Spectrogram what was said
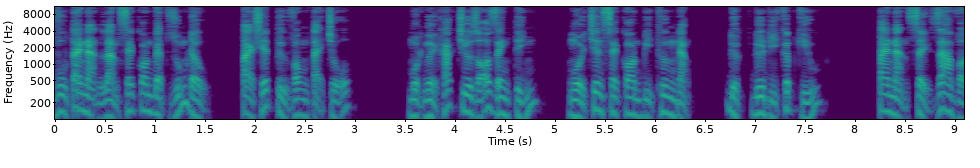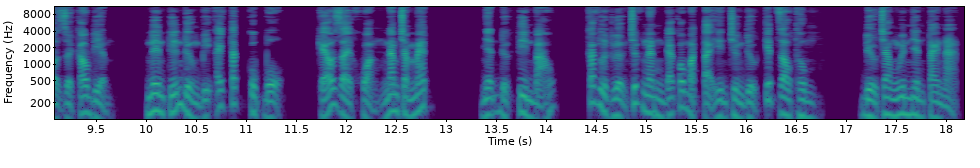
Vụ tai nạn làm xe con bẹp rúm đầu, tài xế tử vong tại chỗ. Một người khác chưa rõ danh tính, ngồi trên xe con bị thương nặng, được đưa đi cấp cứu. Tai nạn xảy ra vào giờ cao điểm, nên tuyến đường bị ách tắc cục bộ, kéo dài khoảng 500 mét. Nhận được tin báo, các lực lượng chức năng đã có mặt tại hiện trường điều tiết giao thông, điều tra nguyên nhân tai nạn.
